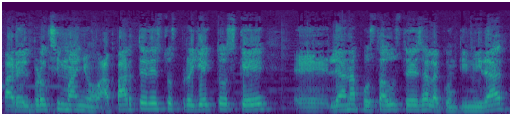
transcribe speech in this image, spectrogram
para el próximo año? Aparte de estos proyectos que eh, le han apostado ustedes a la continuidad,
